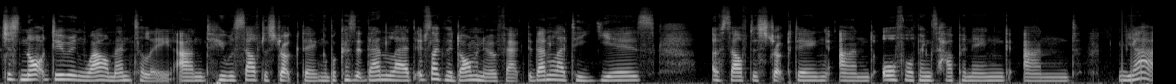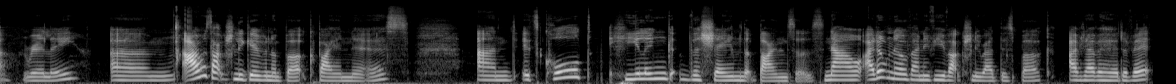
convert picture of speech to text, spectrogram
just not doing well mentally and who was self destructing because it then led, it was like the domino effect. It then led to years of self destructing and awful things happening. And yeah, really. Um, I was actually given a book by a nurse and it's called Healing the Shame That Binds Us. Now, I don't know if any of you have actually read this book, I've never heard of it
